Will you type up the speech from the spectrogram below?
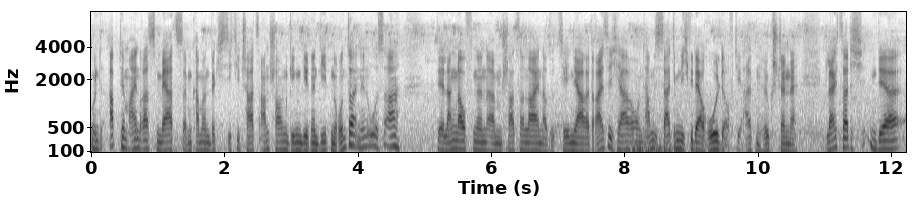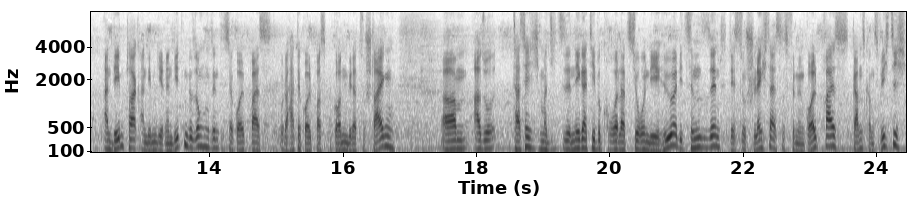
Und ab dem 31. März ähm, kann man wirklich sich die Charts anschauen, gingen die Renditen runter in den USA der langlaufenden ähm, Staatsanleihen, also 10 Jahre, 30 Jahre, und haben sich seitdem nicht wieder erholt auf die alten Höchststände. Gleichzeitig der, an dem Tag, an dem die Renditen gesunken sind, ist der Goldpreis oder hat der Goldpreis begonnen wieder zu steigen. Ähm, also tatsächlich, man sieht diese negative Korrelation, je höher die Zinsen sind, desto schlechter ist es für den Goldpreis, ganz, ganz wichtig.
